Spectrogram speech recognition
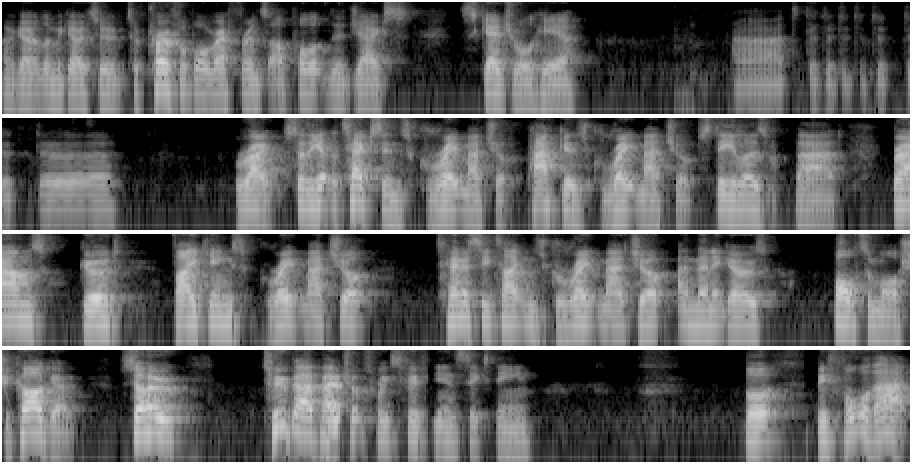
Let me go. Let me go to to Pro Football Reference. I'll pull up the Jags schedule here. Uh, right. So they get the Texans, great matchup. Packers, great matchup. Steelers, bad. Browns, good. Vikings, great matchup. Tennessee Titans, great matchup. And then it goes Baltimore, Chicago. So two bad matchups, weeks 15 and 16. But before that,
